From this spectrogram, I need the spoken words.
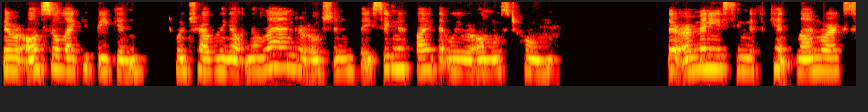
They were also like a beacon when traveling out in the land or ocean, they signified that we were almost home. There are many significant landmarks,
